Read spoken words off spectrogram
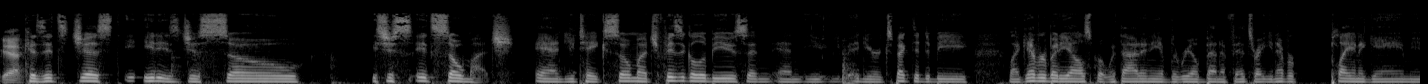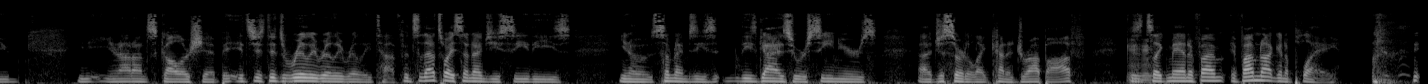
Yeah. because it's just it, is just so it's just it's so much. And you take so much physical abuse and and you and you're expected to be like everybody else but without any of the real benefits right? You never play in a game. You- you're not on scholarship. It's just it's really really really tough. And so that's why sometimes you see these you know sometimes these these guys who are seniors uh, just sort of like kind of drop off. Because it's like man if i'm if i'm not going to play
